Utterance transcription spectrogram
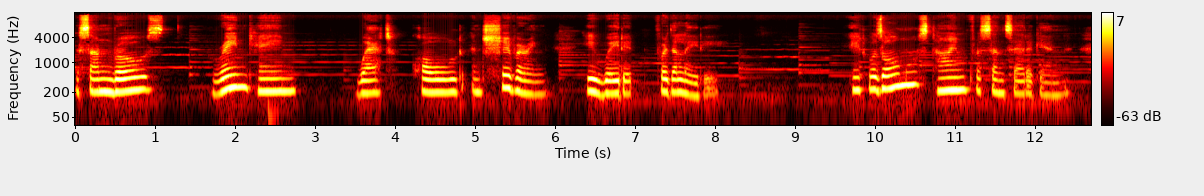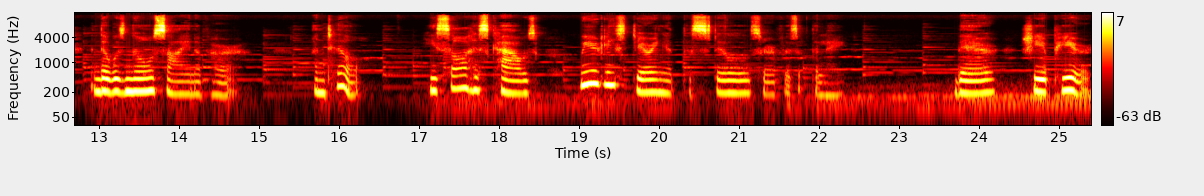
The sun rose, rain came, wet, cold, and shivering, he waited for the lady. It was almost time for sunset again, and there was no sign of her until he saw his cows weirdly staring at the still surface of the lake. There she appeared,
